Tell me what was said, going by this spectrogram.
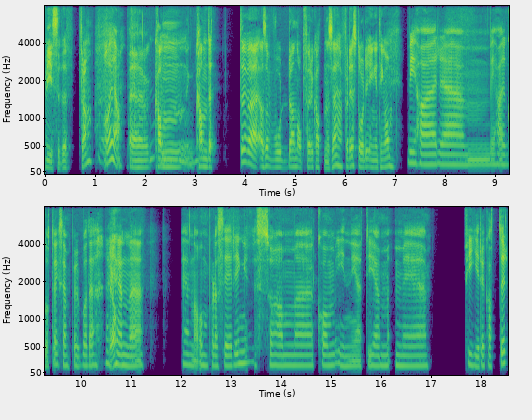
vise det fram. Oh, ja. uh, kan, kan dette være Altså, hvordan oppfører kattene seg? For det står det ingenting om. Vi har, um, vi har et godt eksempel på det. Ja. En, eh, en omplassering som eh, kom inn i et hjem med fire katter,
